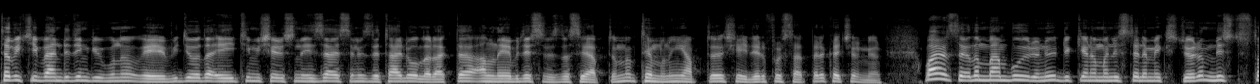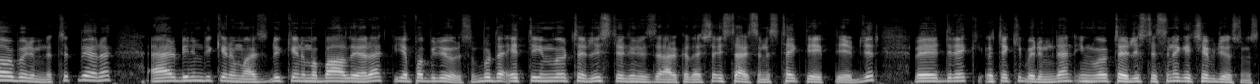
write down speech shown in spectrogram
Tabii ki ben dediğim gibi bunu e, videoda eğitim içerisinde izlerseniz detaylı olarak da anlayabilirsiniz nasıl yaptığımı. Temu'nun yaptığı şeyleri fırsatları kaçırmıyorum. Varsayalım ben bu ürünü dükkanıma listelemek istiyorum. List Store bölümüne tıklayarak eğer benim dükkanım varsa dükkanıma bağlayarak yapabiliyoruz. Burada Add the Inverter listediğinizde arkadaşlar isterseniz tek de ekleyebilir ve direkt öteki bölümden inverter listesine geçebiliyorsunuz.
